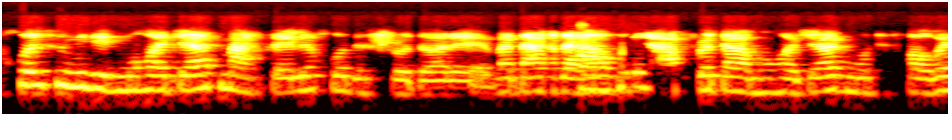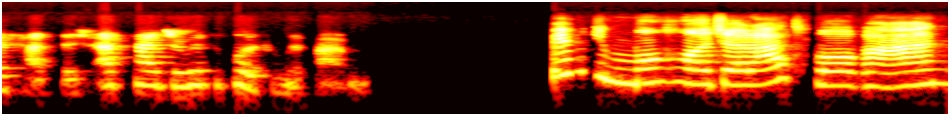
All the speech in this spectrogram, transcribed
خودتون می‌دید مهاجرت مسائل خودش رو داره و دقدقه های افراد در مهاجرت متفاوت هستش. از تجربه خودتون بفرمایید. ببینید مهاجرت واقعا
